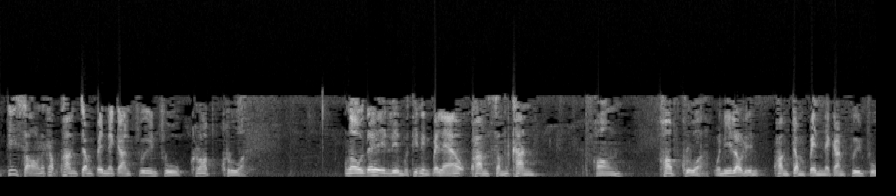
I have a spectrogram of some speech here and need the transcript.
ทที่สองนะครับ ความจำเป็นในการฟื้นฟูครอบครัว เราได้เรียนบทที่หนึ่งไปแล้ว ความสำคัญของครอบครัว วันนี้เราเรียนความจำเป็นในการฟื้นฟู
